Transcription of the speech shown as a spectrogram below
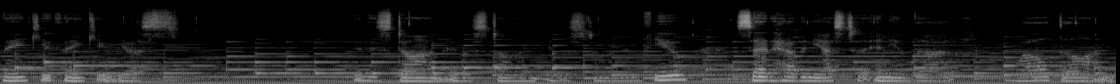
Thank you, thank you, yes. It is done, it is done, it is done. And if you said heaven yes to any of that, well done.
